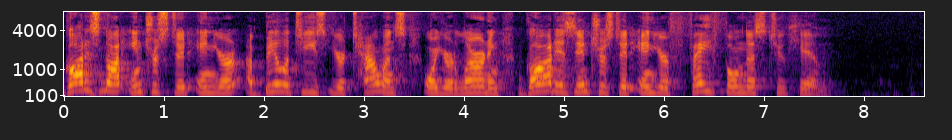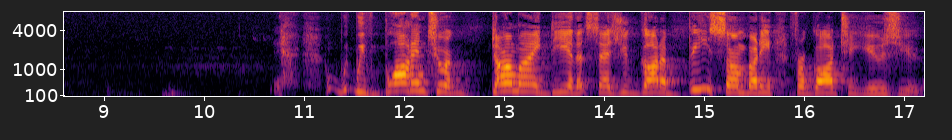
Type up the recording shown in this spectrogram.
God is not interested in your abilities, your talents, or your learning. God is interested in your faithfulness to Him. We've bought into a dumb idea that says you've got to be somebody for God to use you.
